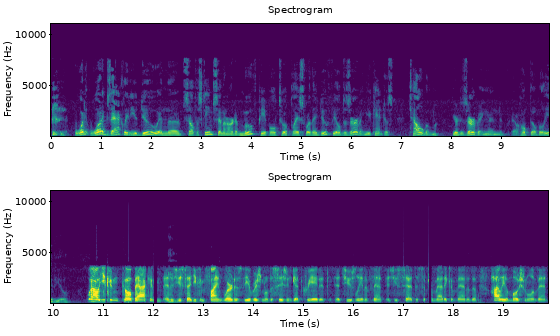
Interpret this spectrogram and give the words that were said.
what what exactly do you do in the self-esteem seminar to move people to a place where they do feel deserving? You can't just tell them you're deserving and hope they'll believe you. Well, you can go back and, and as you said, you can find where does the original decision get created. It's usually an event, as you said, it's a traumatic event, it's a highly emotional event.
